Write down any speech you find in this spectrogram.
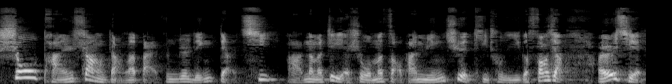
收盘上涨了百分之零点七啊，那么这也是我们早盘明确提出的一个方向，而且。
